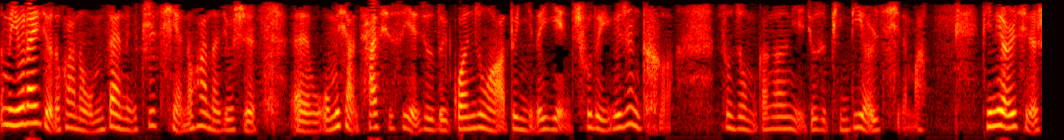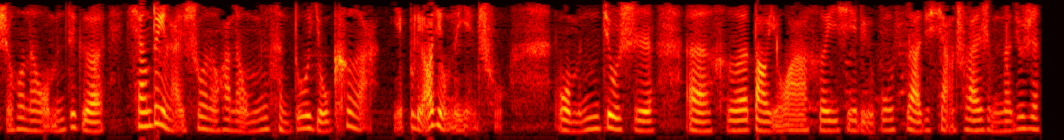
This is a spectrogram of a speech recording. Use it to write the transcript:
那么由来已久的话呢，我们在那个之前的话呢，就是呃，我们想它其实也就是对观众啊，对你的演出的一个认可。甚至我们刚刚也就是平地而起的嘛，平地而起的时候呢，我们这个相对来说的话呢，我们很多游客啊也不了解我们的演出。我们就是呃和导游啊和一些旅游公司啊就想出来什么呢？就是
